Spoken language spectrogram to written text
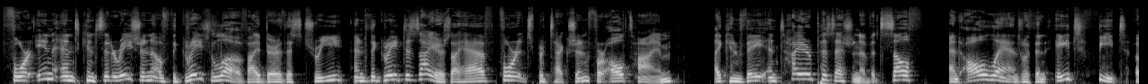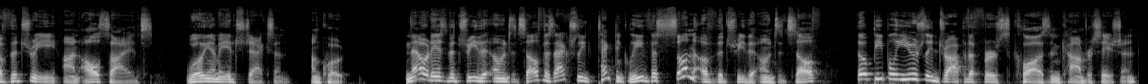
For in and consideration of the great love I bear this tree and the great desires I have for its protection for all time, I convey entire possession of itself and all lands within eight feet of the tree on all sides. William H. Jackson. Unquote. Nowadays, the tree that owns itself is actually technically the son of the tree that owns itself, though people usually drop the first clause in conversation.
